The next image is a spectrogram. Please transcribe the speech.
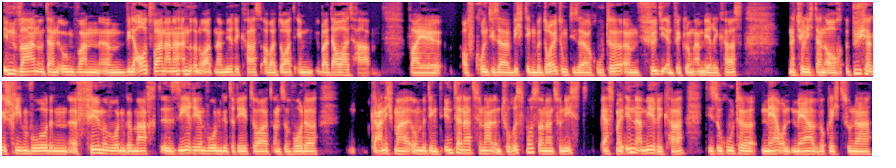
in waren und dann irgendwann ähm, wieder out waren an anderen Orten Amerikas, aber dort eben überdauert haben, weil aufgrund dieser wichtigen Bedeutung dieser Route ähm, für die Entwicklung Amerikas natürlich dann auch Bücher geschrieben wurden, äh, Filme wurden gemacht, äh, Serien wurden gedreht dort und so wurde gar nicht mal unbedingt international im Tourismus, sondern zunächst erstmal in Amerika diese Route mehr und mehr wirklich zu einer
